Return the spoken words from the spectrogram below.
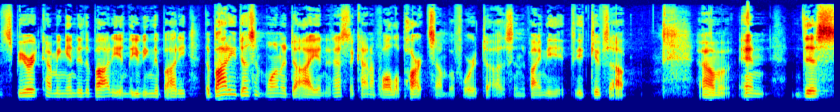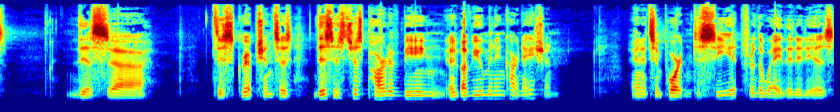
spirit coming into the body and leaving the body. The body doesn't want to die, and it has to kind of fall apart some before it does, and finally it, it gives up. Um, and this this uh, description says this is just part of being of human incarnation, and it's important to see it for the way that it is.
